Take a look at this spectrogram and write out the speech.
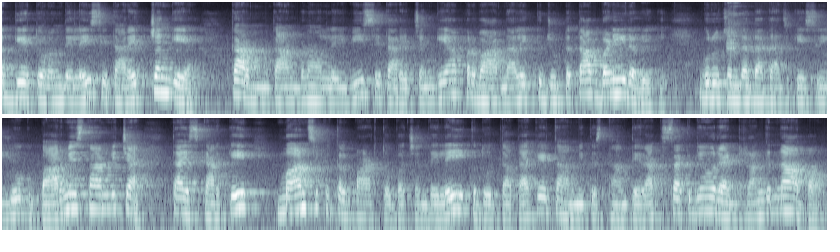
ਅੱਗੇ ਤੁਰਨ ਦੇ ਲਈ ਸਿਤਾਰੇ ਚੰਗੇ ਆ। ਘਰ ਮਕਾਨ ਬਣਾਉਣ ਲਈ ਵੀ ਸਿਤਾਰੇ ਚੰਗੇ ਆ, ਪਰਿਵਾਰ ਨਾਲ ਇਕਜੁੱਟਤਾ ਬਣੀ ਰਹੇਗੀ। ਗੁਰੂ ਚੰਦਰ ਦਾ ਗੱਜ ਕੇਸਰੀ ਯੋਗ 12ਵੇਂ ਸਥਾਨ ਵਿੱਚ ਹੈ, ਤਾਂ ਇਸ ਕਰਕੇ ਮਾਨਸਿਕ ਕਲਪਾਟ ਤੋਂ ਬਚਣ ਦੇ ਲਈ ਇੱਕ ਦੁੱਧ ਦਾ ਪੈਕੇਟ ਧਾਰਮਿਕ ਸਥਾਨ ਤੇ ਰੱਖ ਸਕਦੇ ਹੋ, ਰੈੱਡ ਰੰਗ ਨਾ ਪਾਓ।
